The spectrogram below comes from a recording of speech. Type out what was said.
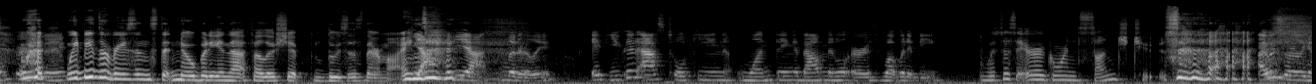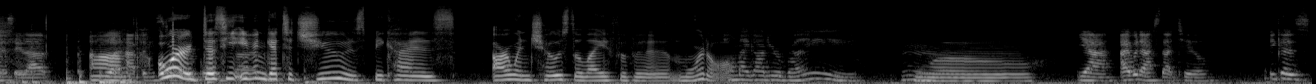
Perfect. We'd be the reasons that nobody in that fellowship loses their mind. yeah, yeah, literally. If you could ask Tolkien one thing about Middle Earth, what would it be? What does Aragorn's sons choose? I was literally gonna say that. Um, happens to or does he even get to choose because Arwen chose the life of a mortal? Oh my god, you're right. Hmm. Whoa. Yeah, I would ask that too. Because,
